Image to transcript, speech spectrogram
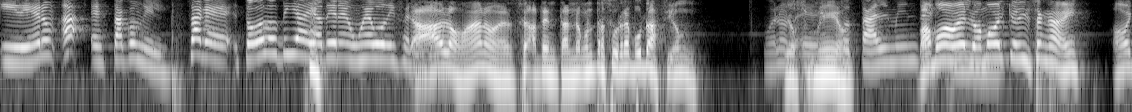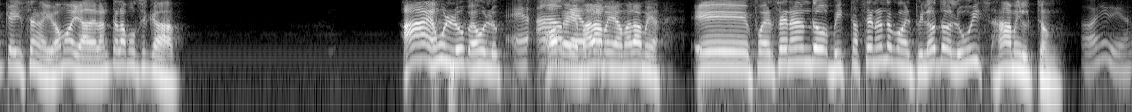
y dijeron, ah, está con él. O sea que todos los días ella tiene un juego diferente. Diablo, mano, es atentando contra su reputación. Bueno, Dios eh, mío. totalmente. Vamos a ver, vamos a ver qué dicen ahí. Vamos a ver qué dicen ahí. Vamos allá, adelante la música. Ah, es un loop, es un loop. Eh, ah, ok, ok, mala mía, mala mía. Eh, fue cenando, vista cenando con el piloto Lewis Hamilton. Ay, Dios.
